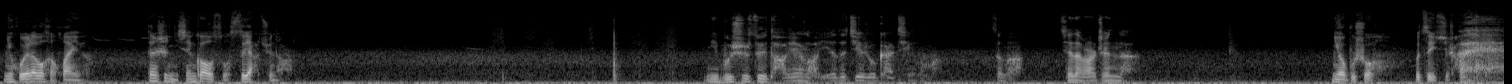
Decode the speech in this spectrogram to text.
你回来我很欢迎，但是你先告诉我思雅去哪儿了。你不是最讨厌老爷子介入感情了吗？怎么，现在玩真的？你要不说，我自己去查。哎，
